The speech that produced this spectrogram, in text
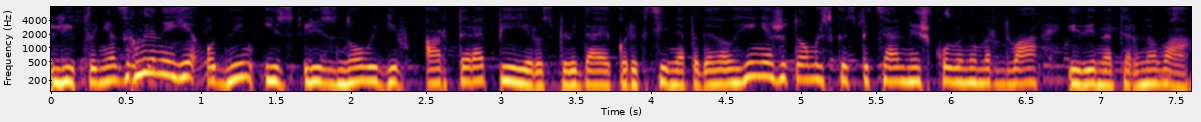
Ліплення з глини є одним із різновидів арт-терапії, розповідає корекційна педагогиня Житомирської спеціальної школи номер 2 Ірина Тернова.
